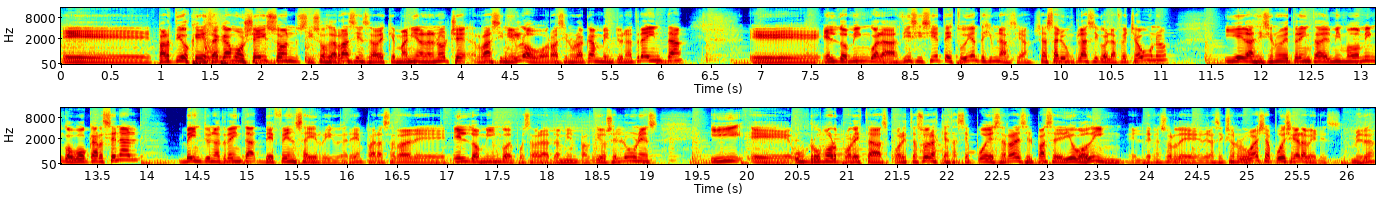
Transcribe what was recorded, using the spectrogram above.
Eh, partidos que destacamos, Jason, si sos de Racing, sabés que mañana a la noche, Racing y Globo, Racing Huracán 21 a 30. Eh, el domingo a las 17, Estudiantes Gimnasia. Ya sale un clásico en la fecha 1. Y a las 19.30 del mismo domingo, Boca Arsenal. 21 a 30, Defensa y River, eh, para cerrar el domingo. Después habrá también partidos el lunes. Y un rumor por estas, por estas horas que hasta se puede cerrar es el pase de Diego Godín, el defensor de, de la sección uruguaya. Puede llegar a Vélez. Mira.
